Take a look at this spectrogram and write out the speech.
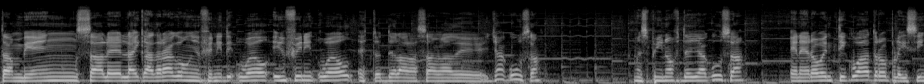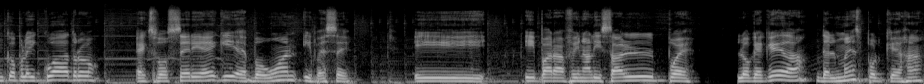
También sale Like a Dragon, Infinite Well, Infinite Well. Esto es de la saga de Yakuza. Un spin-off de Yakuza. Enero 24, Play 5, Play 4, Xbox Series X, Xbox One y PC. Y, y para finalizar, pues, lo que queda del mes, porque ajá,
